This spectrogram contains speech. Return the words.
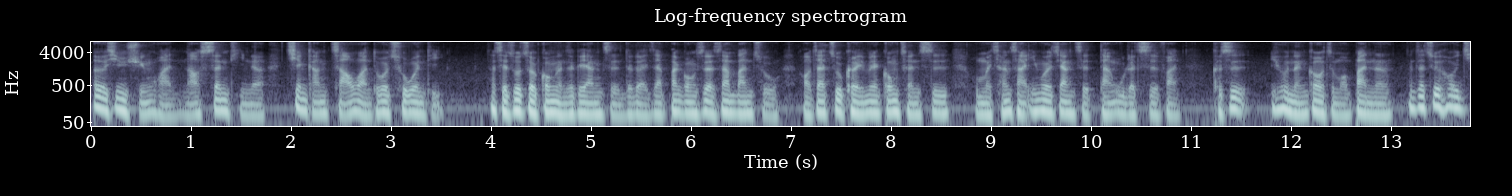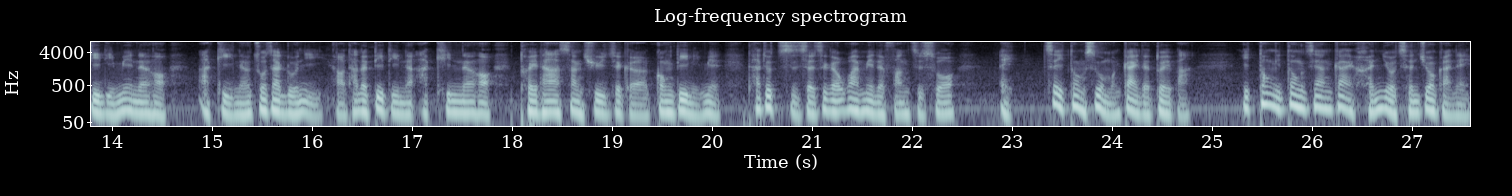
恶性循环，然后身体呢健康早晚都会出问题。那谁说只有工人这个样子，对不对？在办公室的上班族，哦，在住客里面的工程师，我们常常因为这样子耽误了吃饭。可是又能够怎么办呢？那在最后一集里面呢，哈，阿吉呢坐在轮椅，好，他的弟弟呢阿 k 呢，哈，推他上去这个工地里面，他就指着这个外面的房子说：“哎，这一栋是我们盖的，对吧？一栋一栋这样盖，很有成就感呢。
